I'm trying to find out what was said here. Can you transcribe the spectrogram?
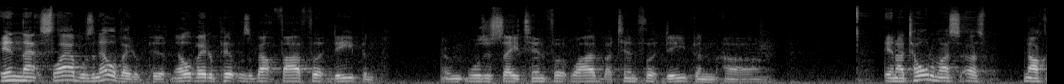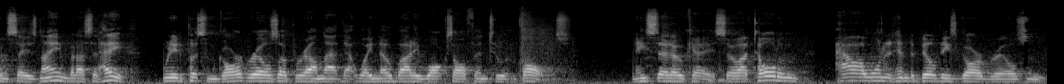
in that slab was an elevator pit. An elevator pit was about five foot deep and, and we'll just say 10 foot wide by 10 foot deep. And, uh, and I told him, I, I was not going to say his name, but I said, hey, we need to put some guardrails up around that. That way nobody walks off into it and falls. And he said, okay. So I told him how I wanted him to build these guardrails. And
